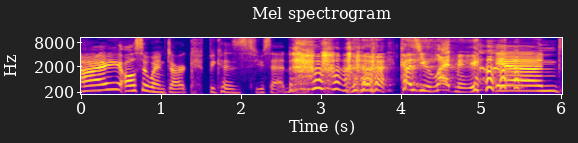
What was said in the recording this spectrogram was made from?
I also went dark because you said. Because you let me. and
